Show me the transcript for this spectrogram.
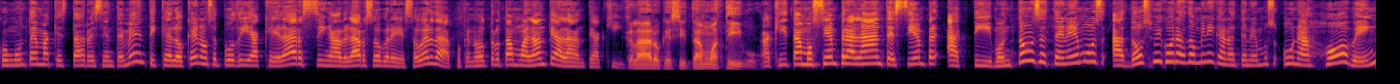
con un tema que está recientemente y que lo que no se podía quedar sin hablar sobre eso, ¿verdad? Porque nosotros estamos adelante, adelante aquí. Claro que sí, estamos activos. Aquí estamos siempre adelante, siempre activos. Entonces tenemos a dos figuras dominicanas. Tenemos una joven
